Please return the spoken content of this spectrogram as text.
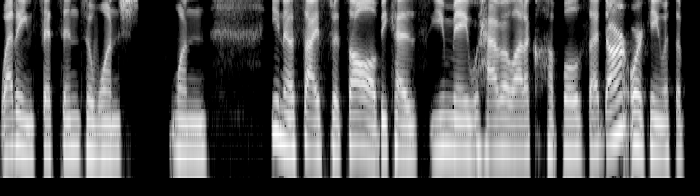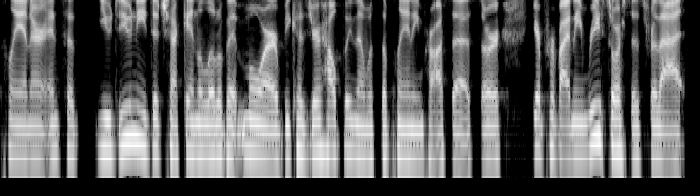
wedding fits into one sh- one you know, size fits all because you may have a lot of couples that aren't working with a planner. And so you do need to check in a little bit more because you're helping them with the planning process or you're providing resources for that.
